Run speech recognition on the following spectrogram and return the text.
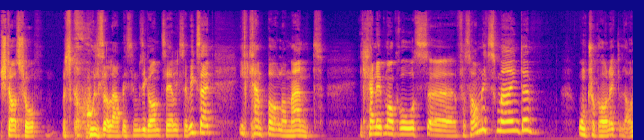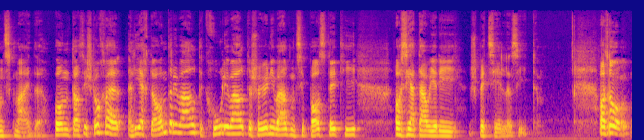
ist das schon ein cooles Erlebnis, muss ich ganz ehrlich sagen. Wie gesagt, ich kenne Parlament. Ich kenne nicht mal grosse äh, Versammlungsgemeinden und schon gar nicht Landsgemeinden. Und das ist doch eine, eine leicht andere Welt, eine coole Welt, eine schöne Welt und sie passt dorthin. Aber sie hat auch ihre speziellen Seiten. Also,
